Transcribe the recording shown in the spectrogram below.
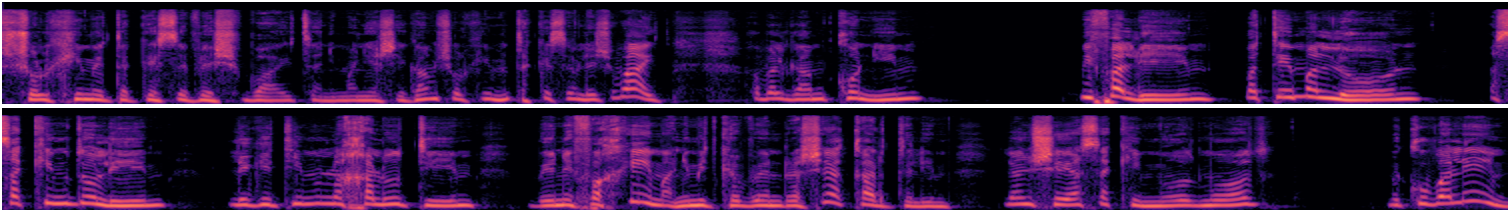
שולחים את הכסף לשוויץ, אני מניח שגם שולחים את הכסף לשוויץ, אבל גם קונים מפעלים, בתי מלון, עסקים גדולים, לגיטימיים לחלוטין, בנפחים, אני מתכוון ראשי הקרטלים, לאנשי עסקים מאוד מאוד מקובלים.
